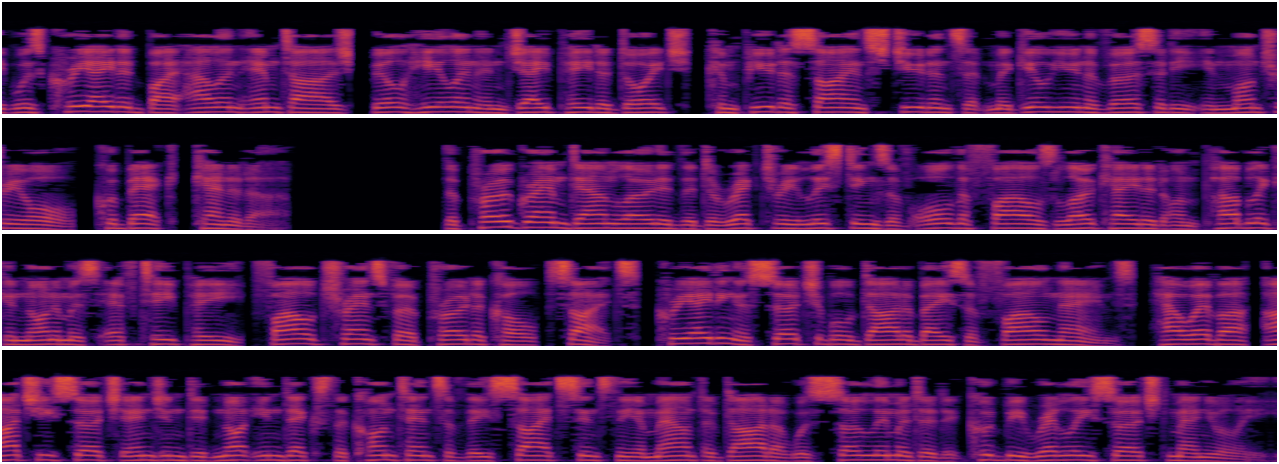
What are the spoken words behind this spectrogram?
it was created by Alan Emtage, Bill Heelan and J. Peter Deutsch, computer science students at McGill University in Montreal, Quebec, Canada. The program downloaded the directory listings of all the files located on public anonymous FTP file transfer protocol sites, creating a searchable database of file names. However, Archie search engine did not index the contents of these sites since the amount of data was so limited it could be readily searched manually.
